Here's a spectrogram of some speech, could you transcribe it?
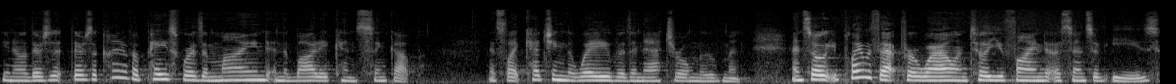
You know, there's a, there's a kind of a pace where the mind and the body can sync up. It's like catching the wave of the natural movement. And so you play with that for a while until you find a sense of ease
